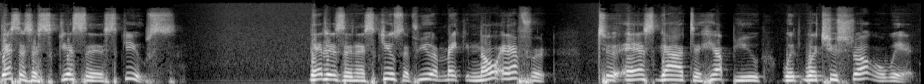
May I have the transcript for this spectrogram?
This is an excuse. That is an excuse if you are making no effort to ask God to help you with what you struggle with.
